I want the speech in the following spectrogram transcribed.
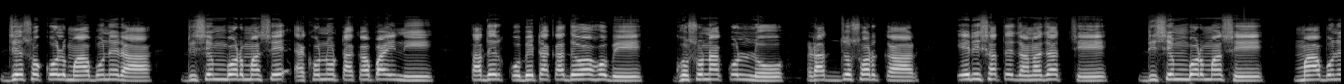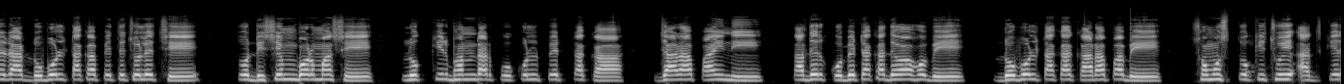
যে সকল মা বোনেরা ডিসেম্বর মাসে এখনও টাকা পায়নি, তাদের কবে টাকা দেওয়া হবে ঘোষণা করল রাজ্য সরকার। এরই সাথে জানা যাচ্ছে, ডিসেম্বর মাসে মা বোনেরা ডবল টাকা পেতে চলেছে। তো ডিসেম্বর মাসে লক্ষ্মীর ভাণ্ডার প্রকল্পের টাকা যারা পায়নি, তাদের কবে টাকা দেওয়া হবে, ডবল টাকা কারা পাবে, সমস্ত কিছুই আজকের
